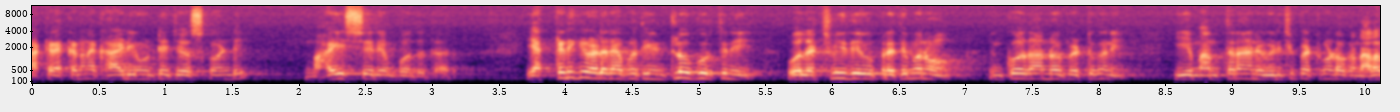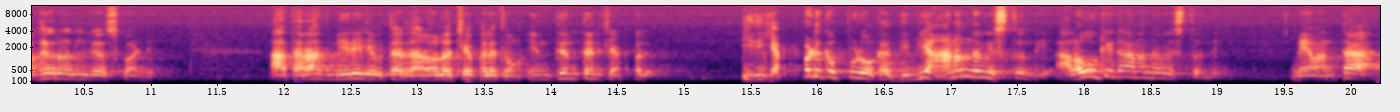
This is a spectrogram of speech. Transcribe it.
అక్కడ ఎక్కడైనా ఖాళీ ఉంటే చేసుకోండి. మహైశ్వర్యం పొందుతారు. ఎక్కడికి వెళ్ళలేకపోతే ఇంట్లో కూర్చుని ఓ లక్ష్మీదేవి ప్రతిమను ఇంకో దానిలో పెట్టుకుని ఈ మంత్రాన్ని విడిచిపెట్టకుండా ఒక నలభై రోజులు చేసుకోండి. ఆ తర్వాత మీరే చెబుతారు దానివల్ల వచ్చే ఫలితం. ఇంతింతని చెప్పలు. ఇది ఎప్పటికప్పుడు ఒక దివ్య ఆనందం ఇస్తుంది అలౌకిక ఆనందం ఇస్తుంది. మేమంతా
